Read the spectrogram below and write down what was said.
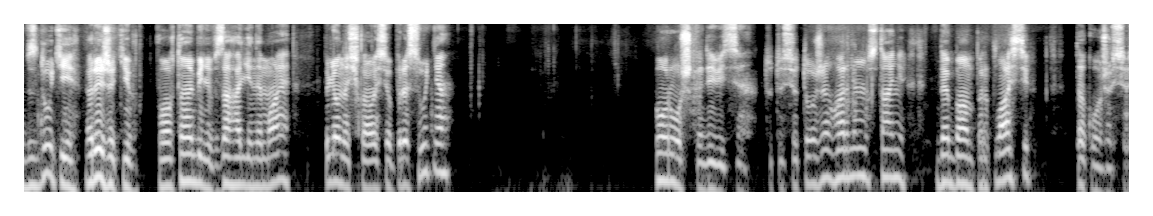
Вздуті рижиків по автомобілі взагалі немає. Пленочка ось присутня. Порошка, дивіться. Тут ось теж в гарному стані. Де бампер пластик, також ось.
